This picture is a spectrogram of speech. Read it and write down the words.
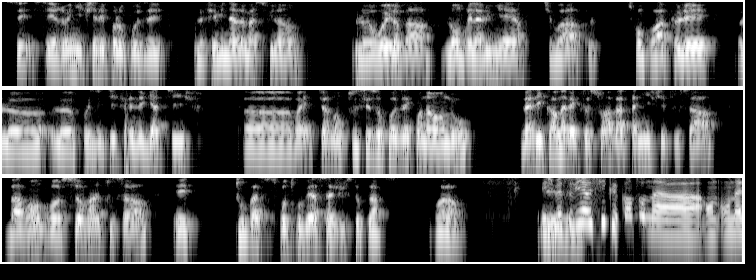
C'est réunifier les pôles opposés, le féminin, le masculin, le haut et le bas, l'ombre et la lumière, tu vois, ce qu'on pourrait appeler le, positif et le négatif. Euh, tu vois, donc tous ces opposés qu'on a en nous, la licorne avec le soin va planifier tout ça, va rendre serein tout ça, et tout va se retrouver à sa juste place. Voilà. Et, je me souviens aussi que quand on a, on, a,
